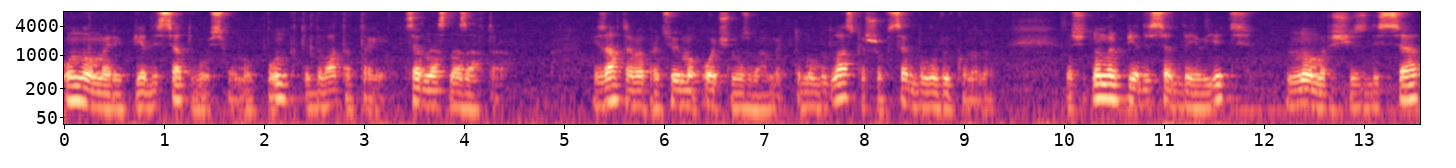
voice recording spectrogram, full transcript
у номері 58 пункти 2 та 3. Це в нас на завтра. І завтра ми працюємо очно з вами. Тому, будь ласка, щоб все було виконано. Значить, номер 59, номер 60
